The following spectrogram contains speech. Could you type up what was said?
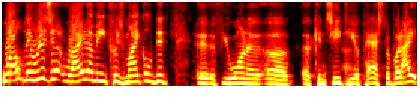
Well, there is a right. I mean, because Michael did. Uh, if you want to uh, uh, concede to your pastor, but I,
